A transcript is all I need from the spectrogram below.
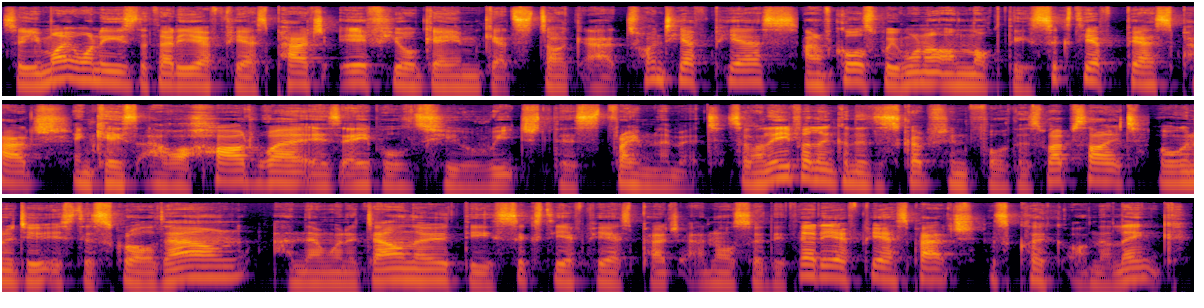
So you might want to use the 30 FPS patch if your game gets stuck at 20 FPS. And of course we want to unlock the 60 FPS patch in case our hardware is able to reach this frame limit. So I'll leave a link in the description for this website. What we're going to do is to scroll down and then we're going to download the 60 FPS patch and also the 30 FPS patch. Just click on the link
